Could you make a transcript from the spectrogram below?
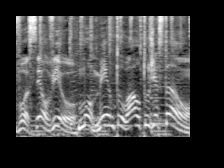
Você ouviu Momento Autogestão.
